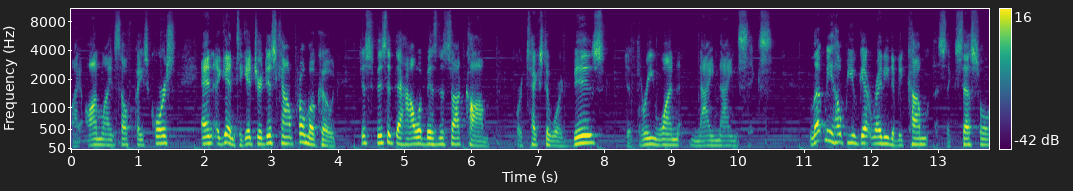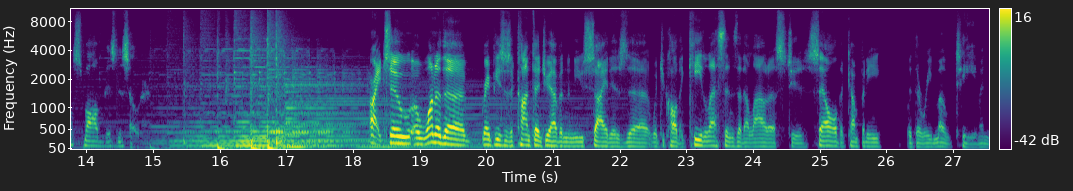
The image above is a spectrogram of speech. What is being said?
My online self paced course. And again, to get your discount promo code, just visit thehowofbusiness.com or text the word biz to 31996. Let me help you get ready to become a successful small business owner. All right, so uh, one of the great pieces of content you have in the new site is uh, what you call the key lessons that allowed us to sell the company with the remote team. And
